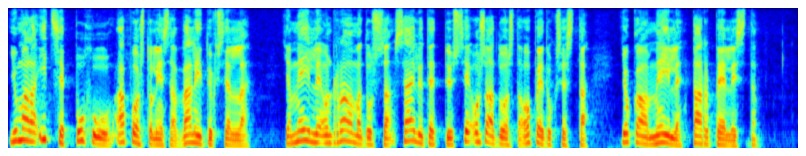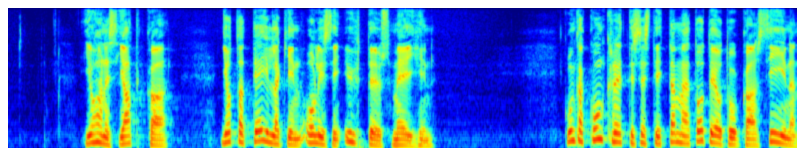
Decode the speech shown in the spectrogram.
Jumala itse puhuu apostolinsa välityksellä ja meille on raamatussa säilytetty se osa tuosta opetuksesta, joka on meille tarpeellista. Johannes jatkaa, jotta teilläkin olisi yhteys meihin. Kuinka konkreettisesti tämä toteutuukaan siinä,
